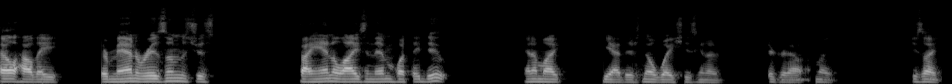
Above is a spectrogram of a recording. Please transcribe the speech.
tell how they, their mannerisms, just by analyzing them, what they do. And I'm like, yeah, there's no way she's going to figure it out. I'm like, she's like,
